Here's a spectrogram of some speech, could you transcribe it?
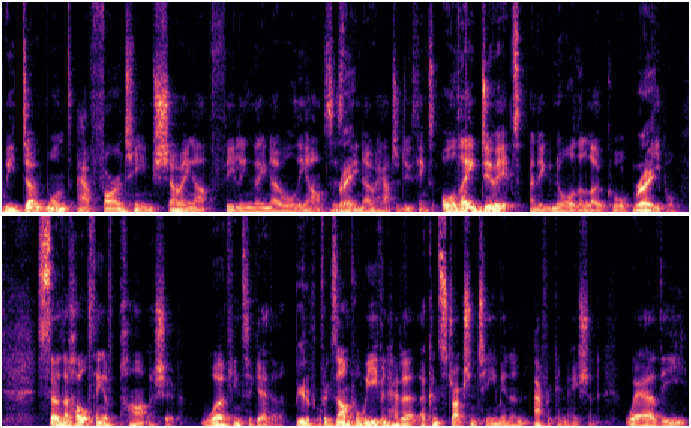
We don't want our foreign teams showing up feeling they know all the answers, Right. they know how to do things, or they do it and ignore the local Right. people. So, the whole thing of partnership, working together. Beautiful. For example, we even had a, a construction team in an African nation where the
